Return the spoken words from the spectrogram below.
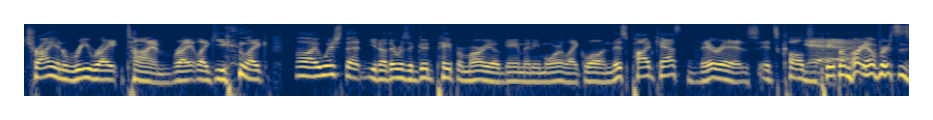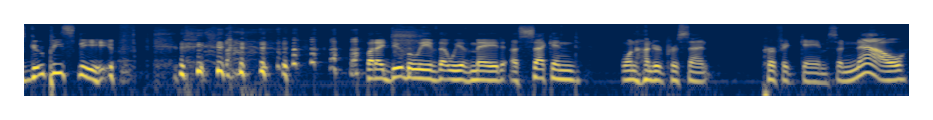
try and rewrite time, right? Like you like, oh, I wish that you know there was a good Paper Mario game anymore. Like, well, in this podcast, there is. It's called Yeah. Paper Mario versus Goopy Steve. but I do believe that we have made a second 100% perfect game. So now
